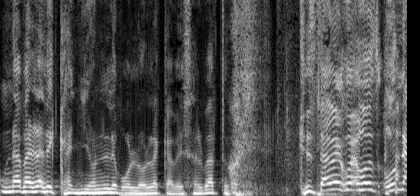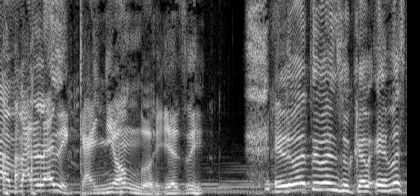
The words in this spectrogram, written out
una bala de cañón le voló la cabeza al vato, güey. Que está de huevos, una bala de cañón, güey, así. El vato iba en su cabeza. Además,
